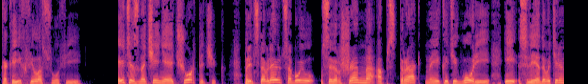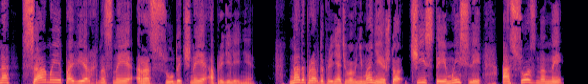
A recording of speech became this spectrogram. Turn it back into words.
как и их философии. Эти значения черточек представляют собою совершенно абстрактные категории и, следовательно, самые поверхностные рассудочные определения. Надо, правда, принять во внимание, что чистые мысли осознаны,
